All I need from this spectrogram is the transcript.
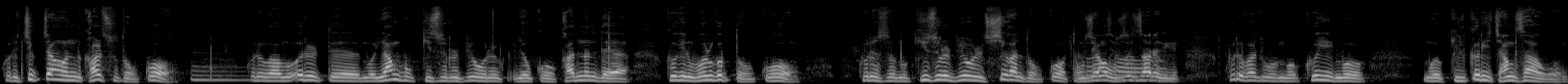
그래 직장은 갈 수도 없고 그래가 뭐 어릴 때 뭐 양복 기술을 배우려고 갔는데 거기는 월급도 없고 그래서 뭐 기술을 배울 시간도 없고 동생하고 그렇죠. 우선 살아야 그래가지고 뭐 거의 뭐뭐 길거리 장사하고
